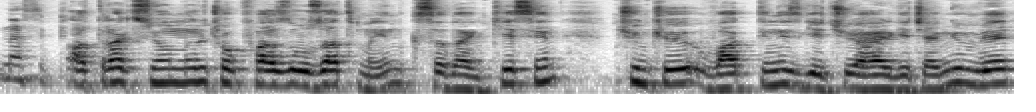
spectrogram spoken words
nasip. atraksiyonları çok fazla uzatmayın. Kısadan kesin. Çünkü vaktiniz geçiyor her geçen gün ve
